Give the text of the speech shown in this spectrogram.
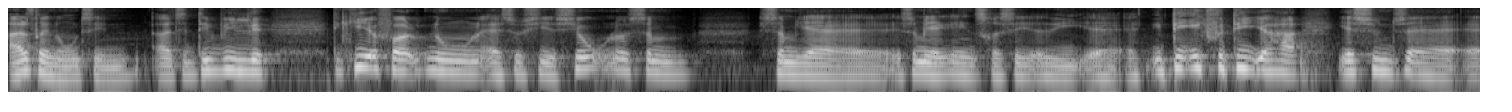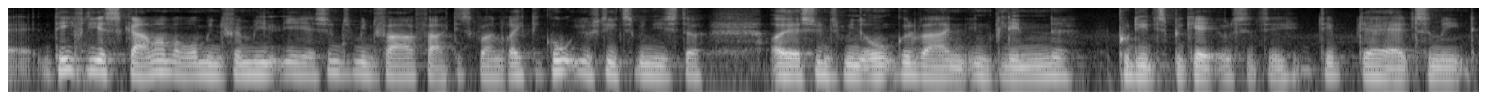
aldrig nogensinde. Altså det ville, det giver folk nogle associationer, som, som jeg, som jeg ikke er interesseret i. Det er ikke fordi, jeg har, jeg synes, at, det er ikke fordi, jeg skammer mig over min familie. Jeg synes, min far faktisk var en rigtig god justitsminister, og jeg synes, min onkel var en, en blændende politisk begævelse. Det, det, det har jeg altid ment.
